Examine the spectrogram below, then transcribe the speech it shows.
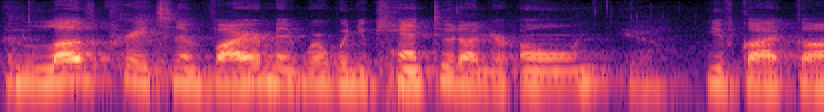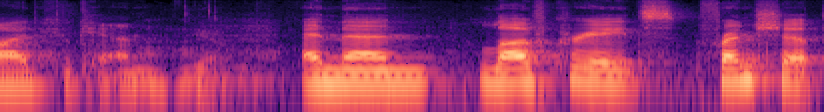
and love creates an environment where when you can't do it on your own. Yeah you've got God who can. Mm-hmm. Yeah. And then love creates friendship.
